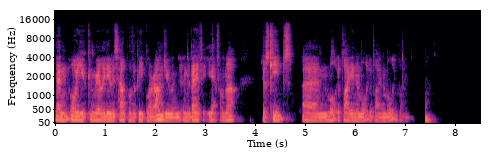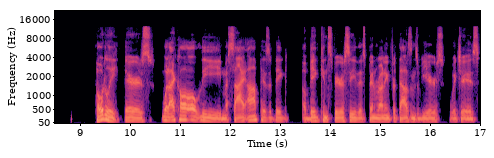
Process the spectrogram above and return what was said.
then all you can really do is help other people around you, and, and the benefit you get from that just keeps um, multiplying and multiplying and multiplying. Totally. There's what I call the Messiah op is a big a big conspiracy that's been running for thousands of years, which is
